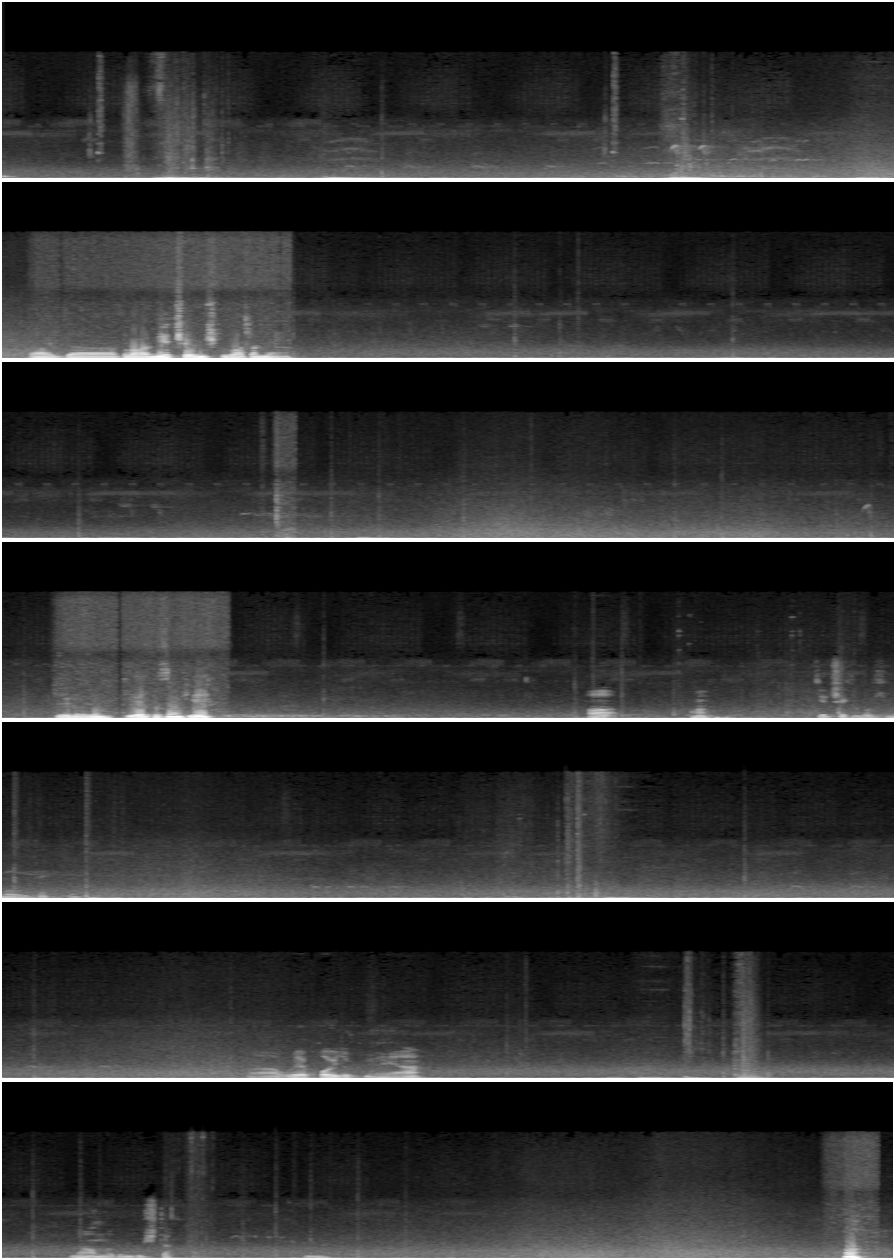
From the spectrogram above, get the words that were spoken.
Hayda. Buralar niye çevirmiş ki bu adam ya? Gel oğlum, gel kızım gel. Aa. Aha. Geri çekil bakayım olacak. Buraya koydurtmuyor ya. Ne anladım bu işte.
